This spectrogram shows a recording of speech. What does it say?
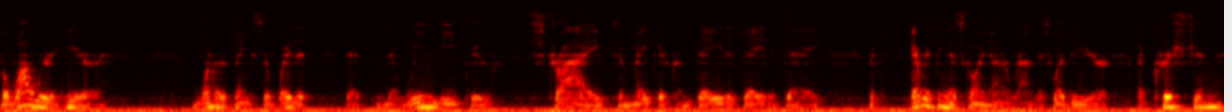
But while we're here, one of the things, the way that, that, that we need to strive to make it from day to day to day everything that's going on around us, whether you're a Christian,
